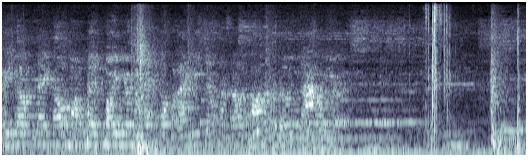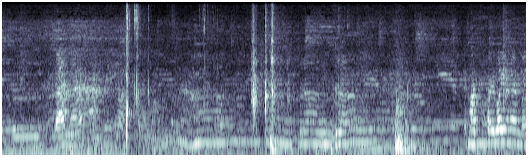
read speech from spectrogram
cái lên đây câu một tên bay cho mình đấy câu lại đi cho mình nó thôi đưa cao nha lên nhá bay bay önemli.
